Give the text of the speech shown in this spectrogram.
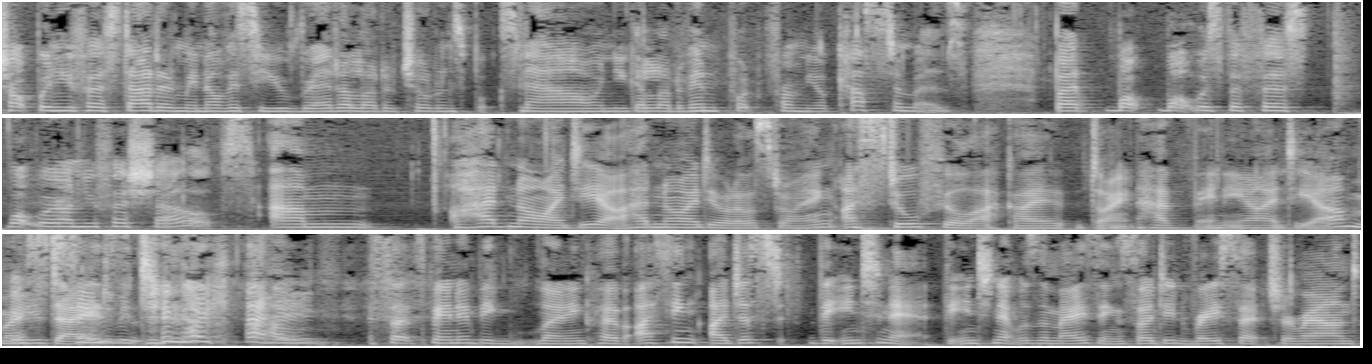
shop when you first started? I mean, obviously you read a lot of children's books now, and you get a lot of input from your customers. But what what was the first? What were on your first shelves? Um, I had no idea. I had no idea what I was doing. I still feel like I don't have any idea most you days. Seem to be doing okay. Um, so it's been a big learning curve. I think I just the internet. The internet was amazing. So I did research around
